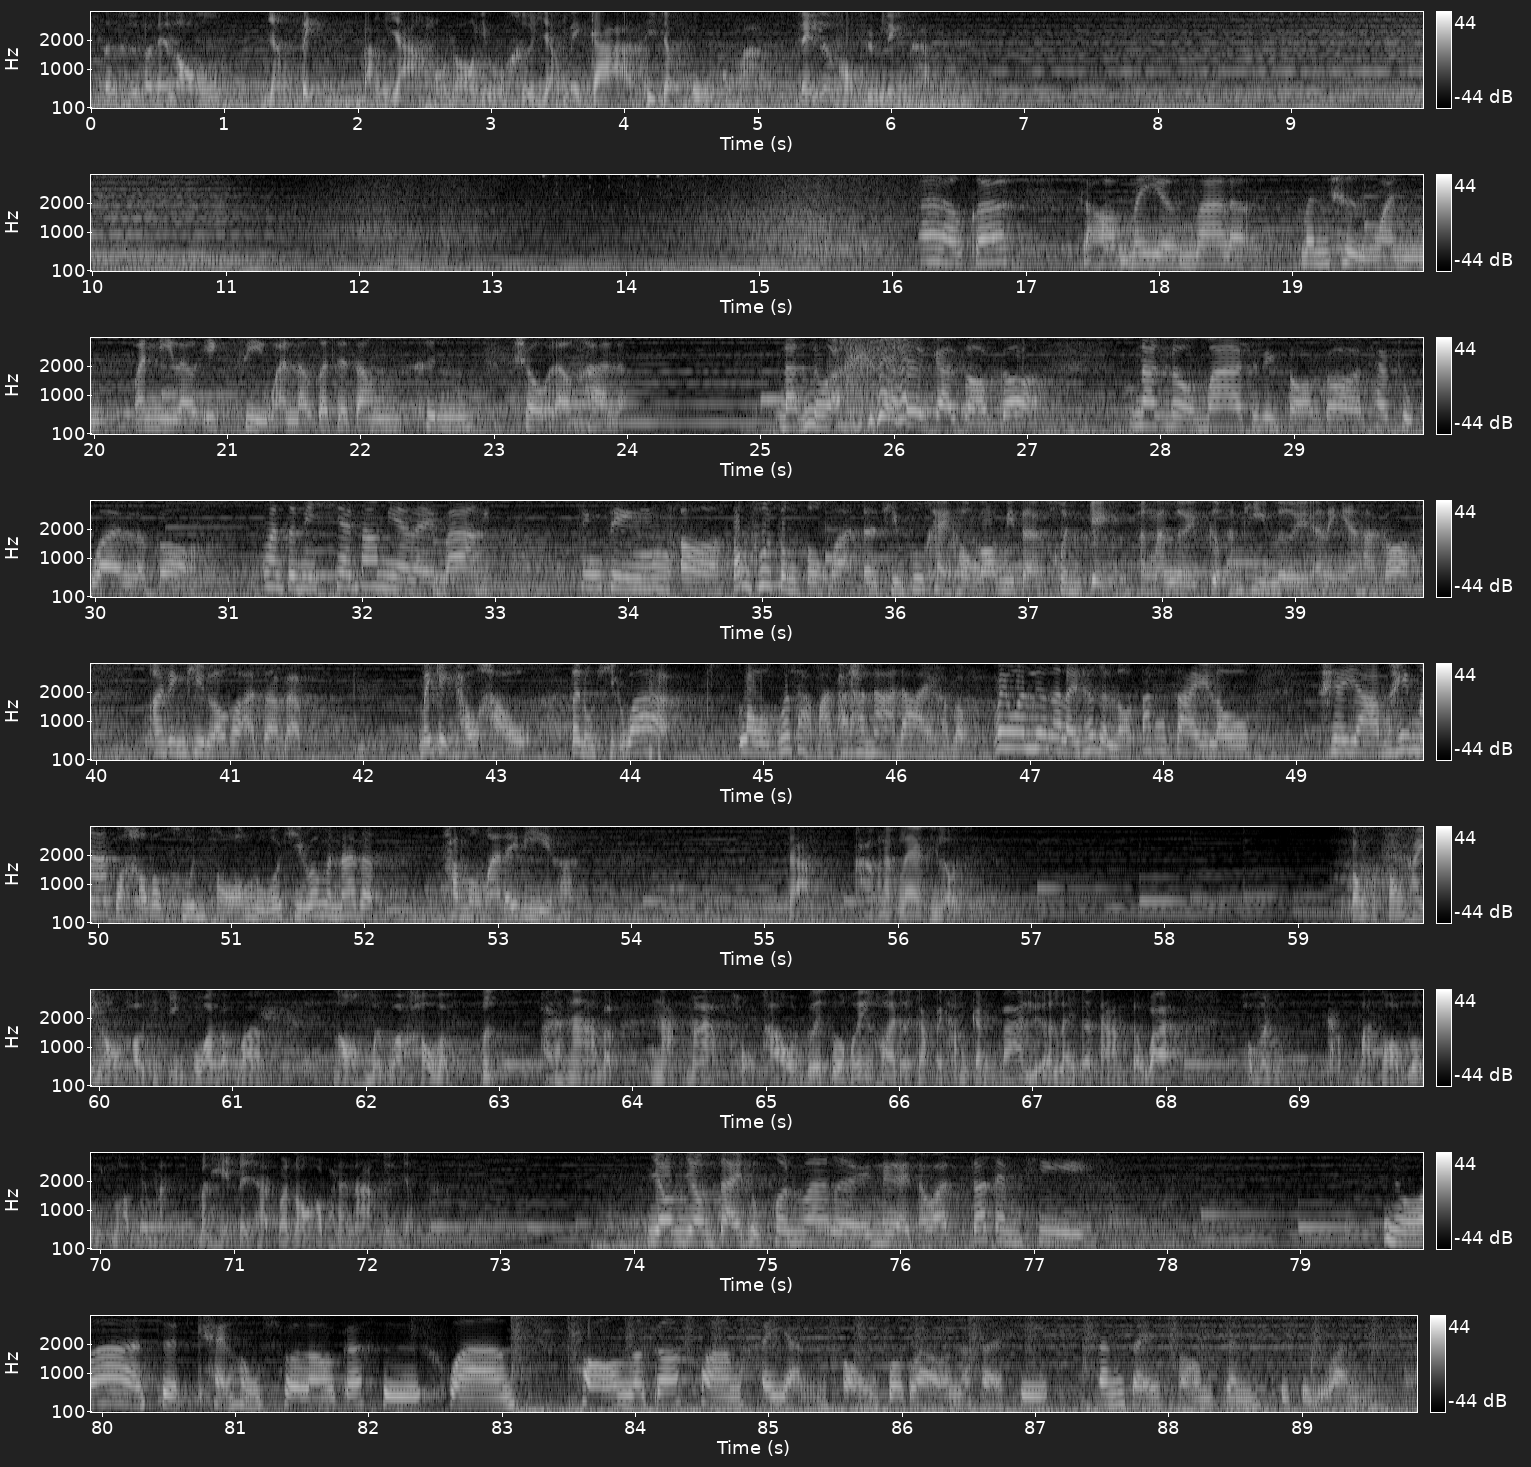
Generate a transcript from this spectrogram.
แต่คือตอนนี้น้องยังติด บางอย่างของน้องอยู่ คือยังไม่กล้าที่จะพุ่งออกมาในเรื่องของฟิลลิ่งนะครับว่าเราก็ซ้อมมาเยอะมากแล้ว มันถึงวันวันนี้แล้วอีก 4 วันเราก็จะต้องขึ้นโชว์แล้วค่ะแล้วหนักหน่วงการซ้อมก็หนักหน่วงมากจริงๆซ้อมก็แทบทุกวันแล้วก็ มันจะมีเครียดบ้างมีอะไรบ้าง จริงๆเอ่อต้องพูดตรงๆว่าเออทีมคู่แข่งเขาก็มีแต่คนเก่งทั้งนั้นเลยเกือบทั้งทีมเลยอะไรเงี้ยค่ะก็เอาจริงทีมเราก็อาจจะแบบไม่เก่งเท่าเขา แต่หนูคิดว่าเราก็สามารถพัฒนาได้ค่ะแบบไม่ว่าเรื่องอะไรถ้าเกิดเราตั้งใจเราพยายามให้มากกว่าเขาแบบคูณสองหนูก็คิดว่ามันน่าจะทำออกมาได้ดีค่ะ จากครั้งแรก ๆ ที่เราเจอ ต้องต้องให้น้องเขาจริงๆ เพราะว่าแบบว่าน้องเหมือนว่าเขาแบบฝึกพัฒนาแบบหนักมากของเขาด้วยตัวเขาเองเขาอาจจะกลับไปทำกันบ้านหรืออะไรก็ตาม แต่ว่าพอมันกลับมาซ้อมรวมอีกรอบเนี่ยมันมันเห็นได้ชัดว่าน้องเขาพัฒนาขึ้นอย่างมากยอมยอมใจทุกคนมากเลยเหนื่อยแต่ว่าก็เต็มที่ หนูว่าจุดแข็งของโชว์เราก็คือความพร้อมแล้วก็ความขยันของพวกเรานะคะที่ ตั้งใจซ้อมกันทุกๆวันค่ะ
